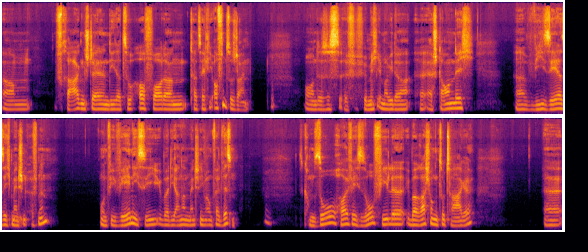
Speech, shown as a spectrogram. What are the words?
ähm, Fragen stellen, die dazu auffordern, tatsächlich offen zu sein. Und es ist äh, für mich immer wieder äh, erstaunlich, äh, wie sehr sich Menschen öffnen und wie wenig sie über die anderen Menschen im Umfeld wissen. Hm. Es kommen so häufig so viele Überraschungen zutage, äh,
